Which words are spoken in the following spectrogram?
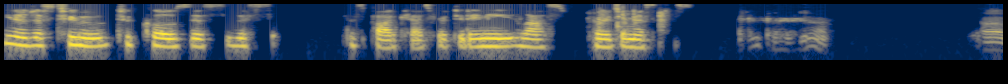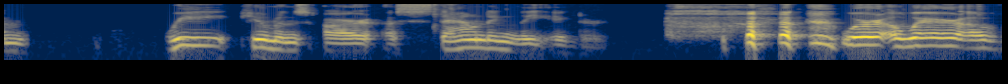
you know just to to close this this this podcast for today? Any last words or messages? Yeah. Um, we humans are astoundingly ignorant we're aware of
